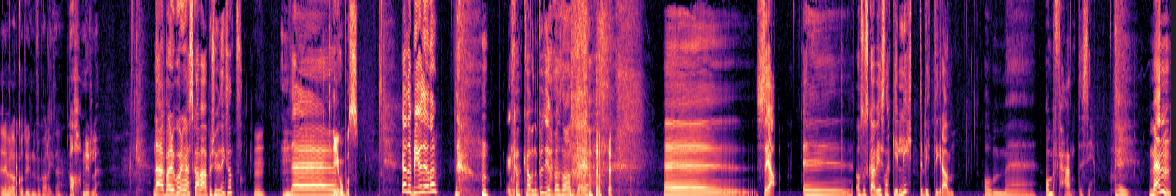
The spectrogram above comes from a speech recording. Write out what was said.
Er det vel akkurat utenfor kvalik, det? Ja, nydelig. Det er bare Vålerenga skal være på sjuende, ikke sant? Mm. Mm. Det, I Obos. ja, det blir jo det, da. Kan ikke havne på syvendeplass noe annet sted. Eh, så ja. Uh, og så skal vi snakke litt bitte grann om, uh, om fantasy. Men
